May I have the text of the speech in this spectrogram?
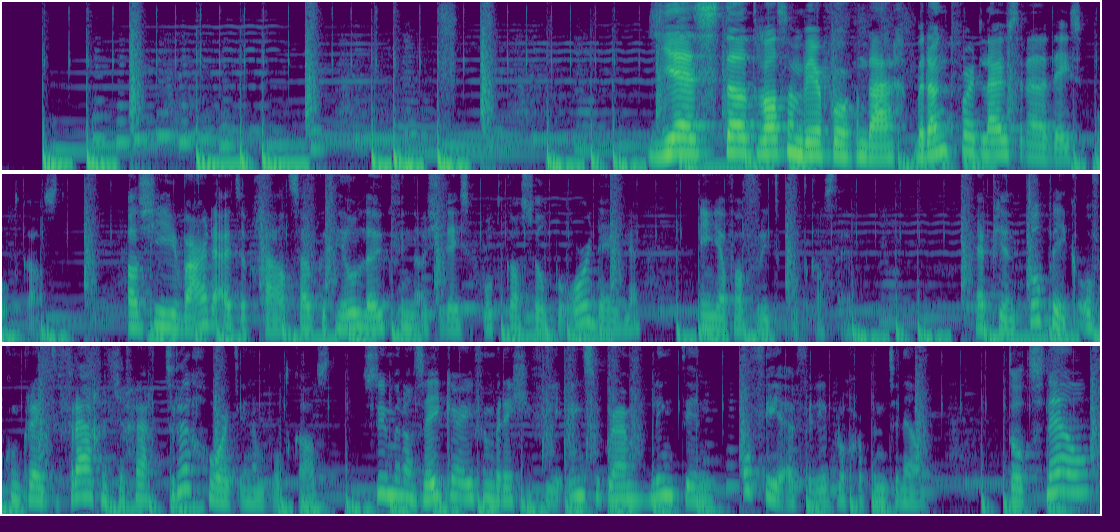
Yes, dat was hem weer voor vandaag. Bedankt voor het luisteren naar deze podcast. Als je hier waarde uit hebt gehaald, zou ik het heel leuk vinden als je deze podcast wilt beoordelen in jouw favoriete podcast app. Heb je een topic of concrete vraag dat je graag terug hoort in een podcast? Stuur me dan zeker even een berichtje via Instagram, LinkedIn of via affiliateblogger.nl. Tot snel!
